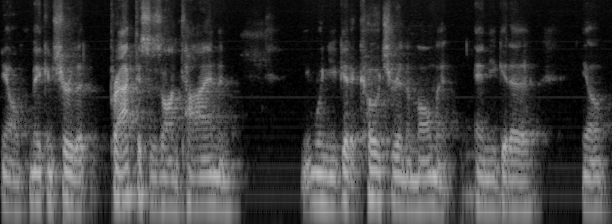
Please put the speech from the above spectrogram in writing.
you know making sure that practice is on time. And when you get a coach, you're in the moment and you get a you know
